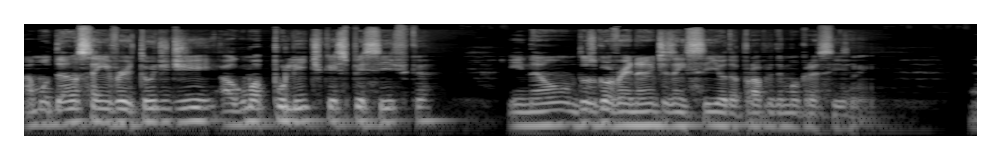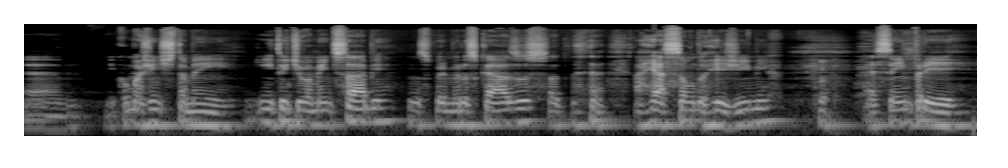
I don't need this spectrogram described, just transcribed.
a mudança em virtude de alguma política específica e não dos governantes em si ou da própria democracia. É, e como a gente também intuitivamente sabe, nos primeiros casos, a, a reação do regime é sempre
